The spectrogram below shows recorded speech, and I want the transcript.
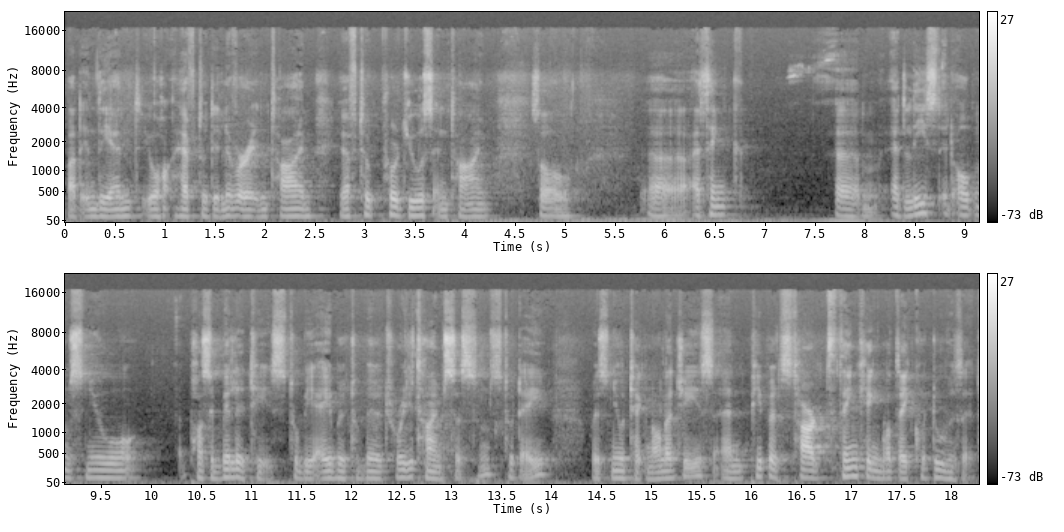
but in the end, you have to deliver in time. You have to produce in time. So uh, I think um, at least it opens new possibilities to be able to build real-time systems today with new technologies and people start thinking what they could do with it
